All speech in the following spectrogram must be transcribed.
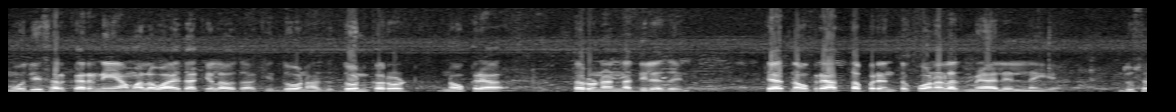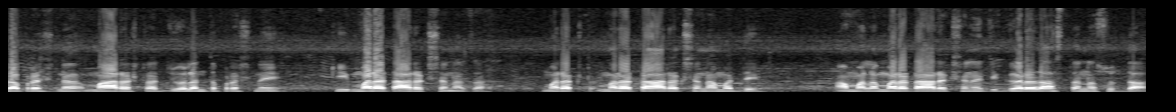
मोदी सरकारने आम्हाला वायदा केला होता की दोन हजार दोन करोड नोकऱ्या तरुणांना दिल्या जाईल. त्यात नोकऱ्या आत्तापर्यंत कोणालाच मिळालेल्या नाही आहे दुसरा प्रश्न महाराष्ट्रात ज्वलंत प्रश्न आहे की मराठा आरक्षणाचा. मराठ मराठा आरक्षणामध्ये आम्हाला मराठा आरक्षणाची गरज असतानासुद्धा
